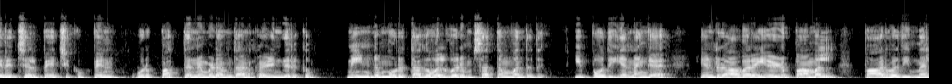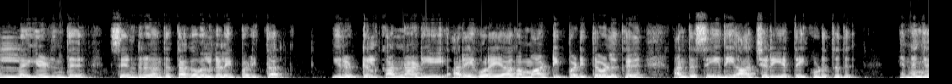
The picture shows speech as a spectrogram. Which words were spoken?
எரிச்சல் பேச்சுக்கு பின் ஒரு பத்து நிமிடம் தான் கழிந்திருக்கும். மீண்டும் ஒரு தகவல் வரும் சத்தம் வந்தது. இப்போது என்னங்க? என்று அவரை எழுப்பாமல் பார்வதி மெல்ல எழுந்து சென்று அந்த தகவல்களை படித்தாள். இருட்டில் கண்ணாடியை அரைகுறையாக மாட்டி படித்தவளுக்கு அந்த செய்தி ஆச்சரியத்தை கொடுத்தது. என்னங்க?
